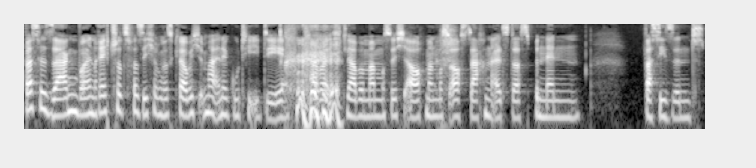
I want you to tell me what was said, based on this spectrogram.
was wir sagen wollen, Rechtsschutzversicherung ist, glaube ich, immer eine gute Idee. Aber ich glaube, man muss sich auch, man muss auch Sachen als das benennen, was sie sind.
